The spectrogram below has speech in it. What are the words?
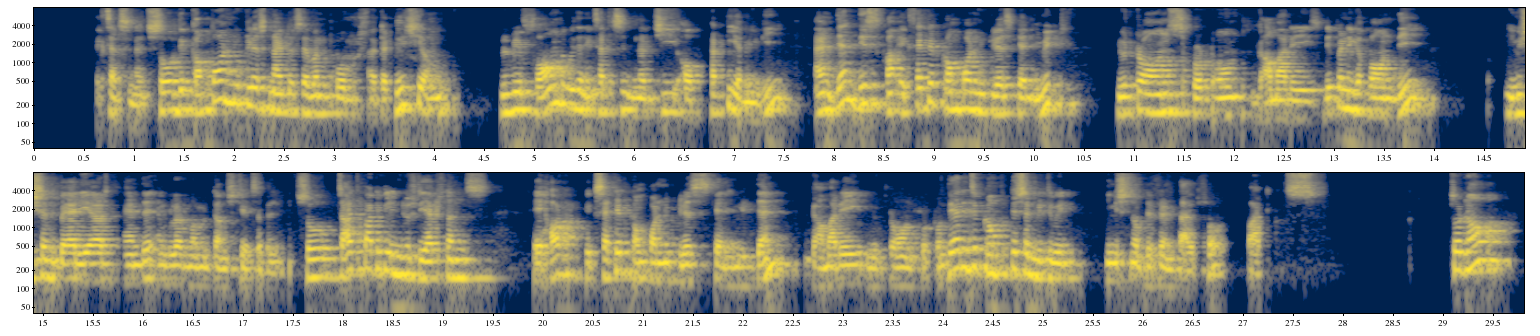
excitation energy. So the compound nucleus 97 for uh, technetium will be formed with an excitation energy of 30 MeV and then this excited compound nucleus can emit neutrons, protons, gamma rays, depending upon the emission barrier and the angular momentum state stability. So charged particle induced reactions, a hot excited compound nucleus can emit then gamma ray, neutron, proton. There is a competition between emission of different types of particles. So now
